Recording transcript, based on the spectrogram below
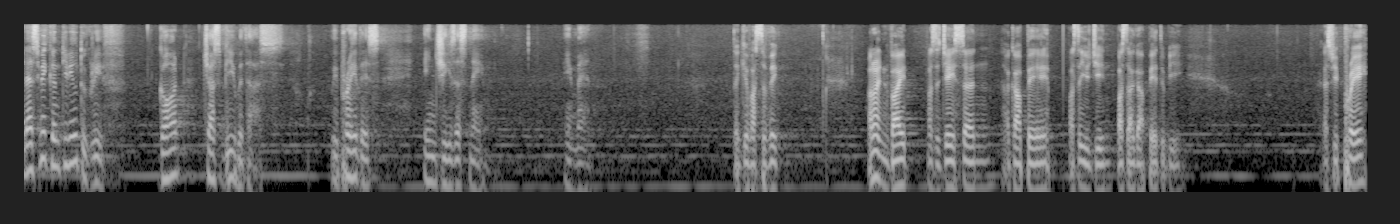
And as we continue to grieve, God, just be with us. We pray this in Jesus' name. Amen. Thank you, Pastor Vic. I want to invite Pastor Jason, Agape, Pastor Eugene, Pastor Agape to be as we pray.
